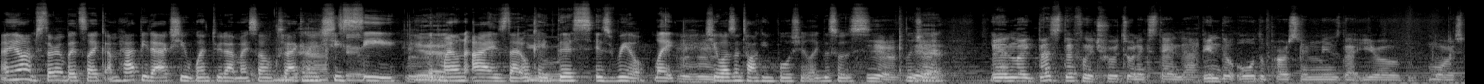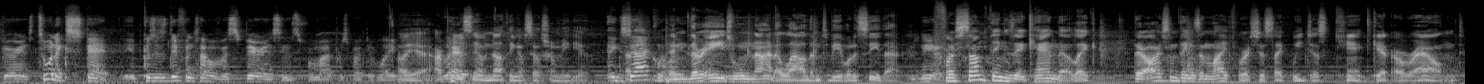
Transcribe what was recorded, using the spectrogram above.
I know I'm stubborn, but it's like I'm happy that I actually went through that myself because I can actually to. see Yeah. Mm-hmm. with my own eyes that okay, You- this is real. Like she wasn't talking bullshit. Like this was Yeah, legit. yeah. And like that's definitely true to an extent. That being the older person means that you're more experienced to an extent, because it's different type of experiences from my perspective. Like, Oh, yeah. Our like- parents know nothing of social media. exactly. And their age will not allow them to be able to see that. Yeah. For some things, they can, though. Like, there are some things in life where it's just like we just can't get around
